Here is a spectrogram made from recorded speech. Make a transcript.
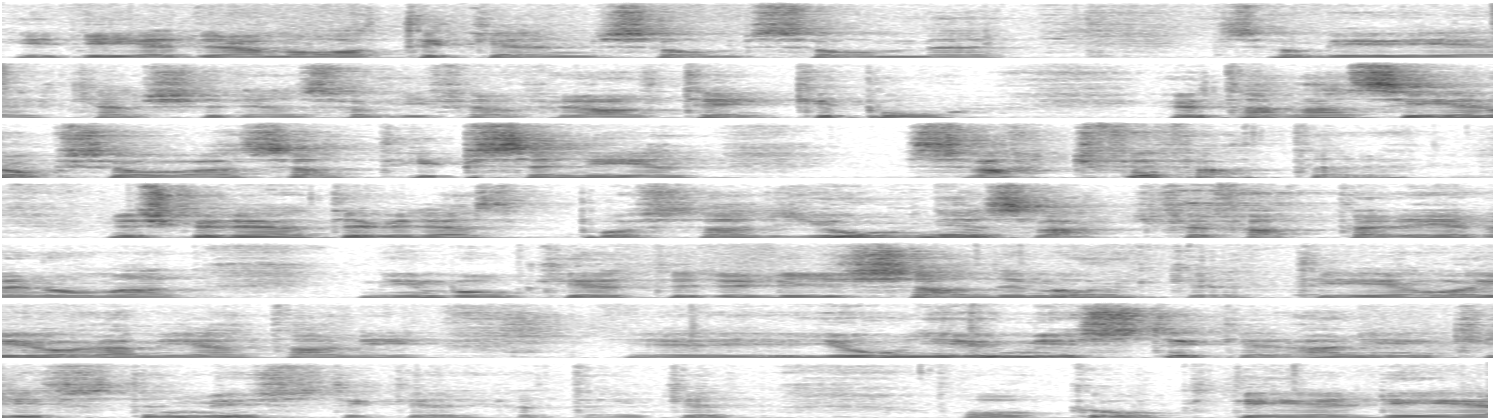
idédramatikern som, som, eh, som är kanske den som vi framförallt tänker på. Utan han ser också alltså att Ibsen är en svart författare. Nu skulle jag inte vilja påstå att Jon är en svart författare även om han, min bok heter Det lysande mörkret. Det har att göra med att han är Eh, Jon är ju mystiker, han är en kristen mystiker helt enkelt. Och, och det, det,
